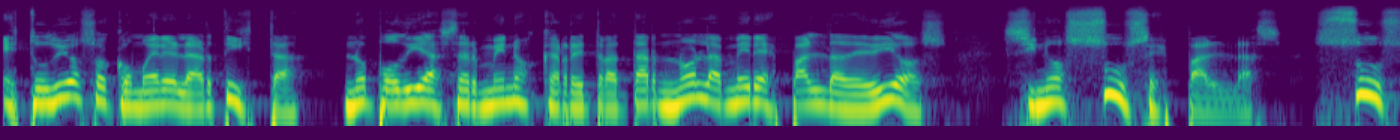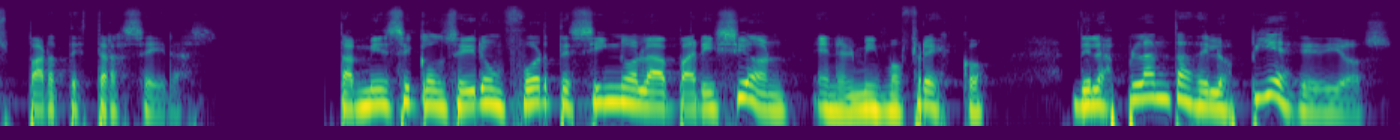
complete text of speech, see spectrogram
Estudioso como era el artista, no podía hacer menos que retratar no la mera espalda de Dios, sino sus espaldas, sus partes traseras. También se considera un fuerte signo la aparición, en el mismo fresco, de las plantas de los pies de Dios,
